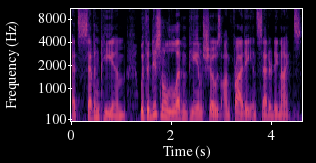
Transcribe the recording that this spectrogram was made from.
at 7 p.m., with additional 11 p.m. shows on Friday and Saturday nights.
